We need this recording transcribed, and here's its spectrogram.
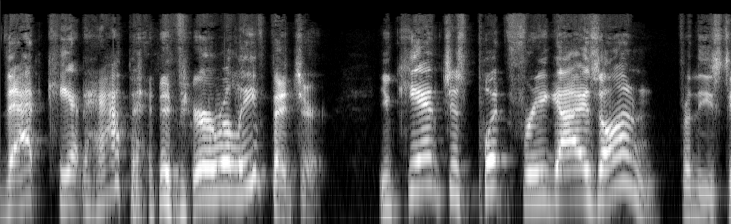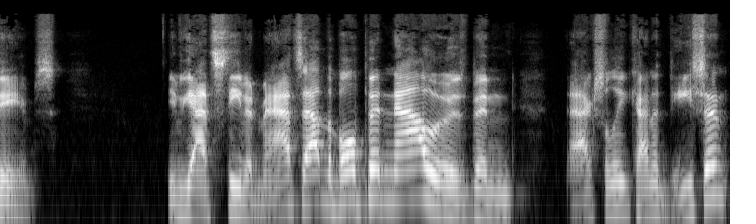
That can't happen if you're a relief pitcher. You can't just put free guys on for these teams. You've got Steven Matz out in the bullpen now, who has been actually kind of decent.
